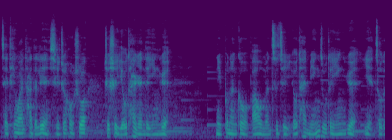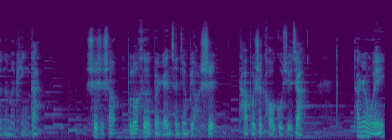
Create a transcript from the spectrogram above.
在听完他的练习之后说：“这是犹太人的音乐，你不能够把我们自己犹太民族的音乐演奏的那么平淡。”事实上，布洛赫本人曾经表示，他不是考古学家，他认为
